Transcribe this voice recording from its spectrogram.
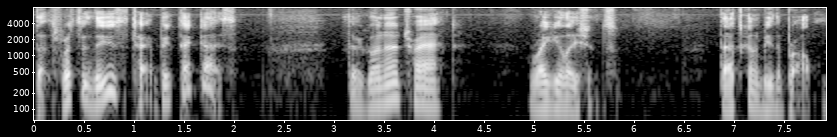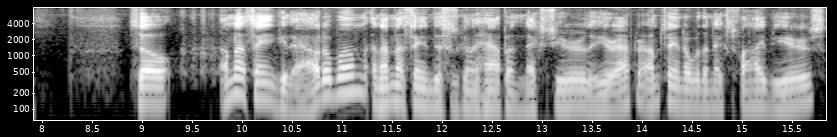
that's what these tech, big tech guys. They're going to attract regulations. That's going to be the problem. So I'm not saying get out of them, and I'm not saying this is going to happen next year or the year after. I'm saying over the next five years,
